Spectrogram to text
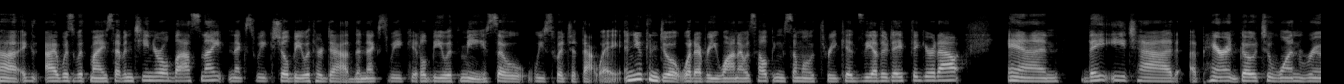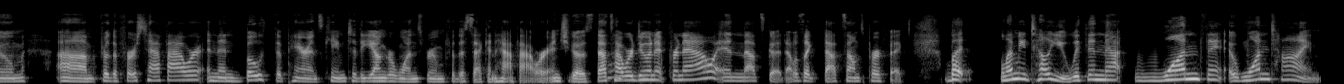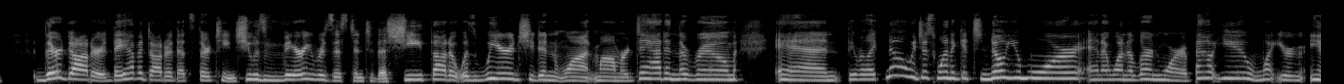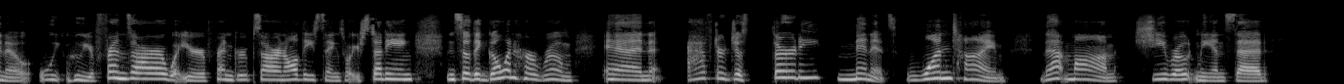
uh, I was with my 17 year old last night. Next week, she'll be with her dad. The next week, it'll be with me. So we switch it that way. And you can do it whatever you want. I was helping someone with three kids the other day figure it out. And they each had a parent go to one room um, for the first half hour. And then both the parents came to the younger one's room for the second half hour. And she goes, That's how we're doing it for now. And that's good. I was like, That sounds perfect. But let me tell you, within that one thing, one time, their daughter, they have a daughter that's 13. She was very resistant to this. She thought it was weird. She didn't want mom or dad in the room. And they were like, no, we just want to get to know you more. And I want to learn more about you and what your, you know, who your friends are, what your friend groups are, and all these things, what you're studying. And so they go in her room and after just 30 minutes, one time, that mom, she wrote me and said,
